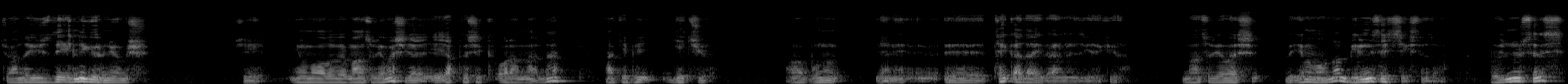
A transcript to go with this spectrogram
şu anda yüzde elli görünüyormuş. Şey, İmamoğlu ve Mansur Yavaş ya- yaklaşık oranlarda AKP geçiyor. Ama bunu yani e, tek aday vermeniz gerekiyor. Mansur Yavaş ve İmamoğlu'ndan birini seçeceksiniz ama. Bölünürseniz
